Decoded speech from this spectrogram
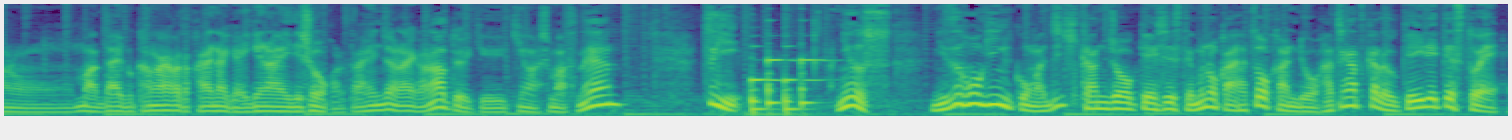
あのまあ、だいぶ考え方変えなきゃいけないでしょうから大変じゃないかなという気がしますね。次、ニュース。みずほ銀行が次期勘定系システムの開発を完了。8月から受け入れテストへ。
